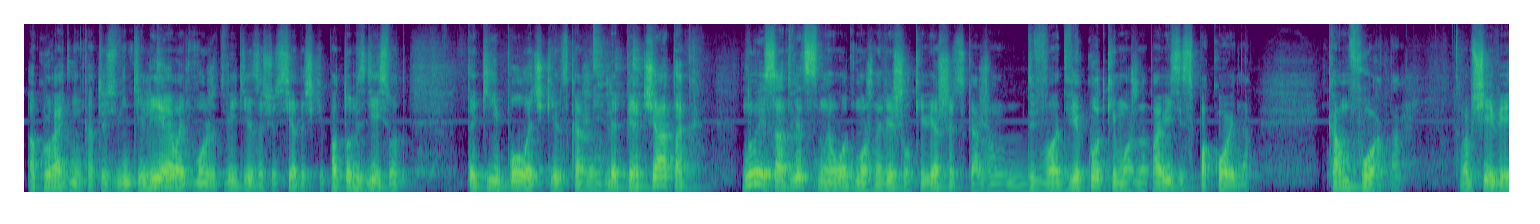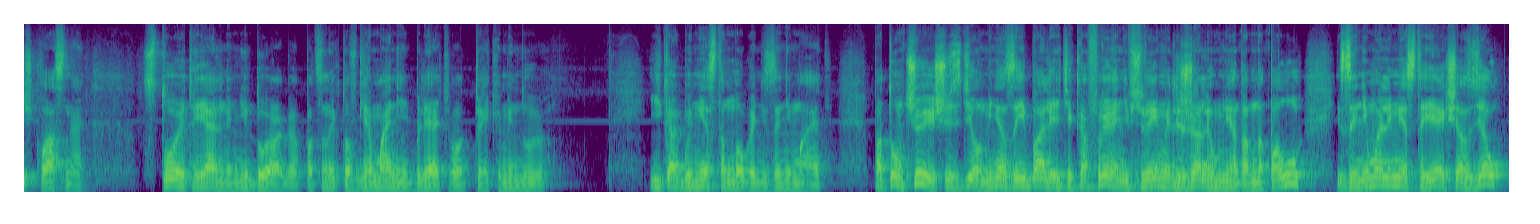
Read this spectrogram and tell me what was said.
аккуратненько, то есть вентилировать может, видите, за счет сеточки. Потом здесь вот такие полочки, скажем, для перчаток. Ну и, соответственно, вот можно вешалки вешать, скажем, два, две котки можно повесить спокойно, комфортно. Вообще вещь классная. Стоит реально недорого. Пацаны, кто в Германии, блядь, вот рекомендую и как бы места много не занимает. Потом, что я еще сделал? Меня заебали эти кофры, они все время лежали у меня там на полу и занимали место. Я их сейчас взял,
